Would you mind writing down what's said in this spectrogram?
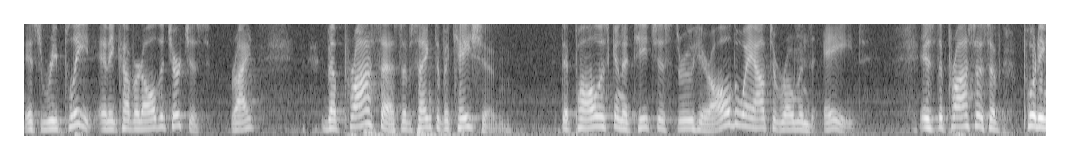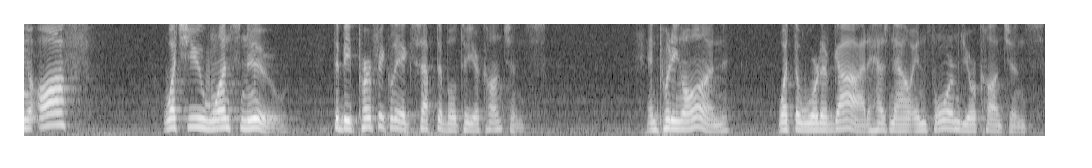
It's replete, and he covered all the churches, right? The process of sanctification that Paul is going to teach us through here, all the way out to Romans 8, is the process of putting off what you once knew to be perfectly acceptable to your conscience and putting on what the Word of God has now informed your conscience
